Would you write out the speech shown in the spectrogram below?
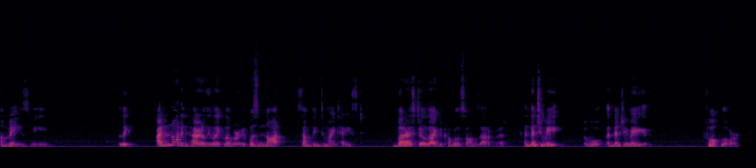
amaze me. Like, I did not entirely like Lover. It was not something to my taste, but I still liked a couple of songs out of it. And then she made, oh, and then she made Folklore,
